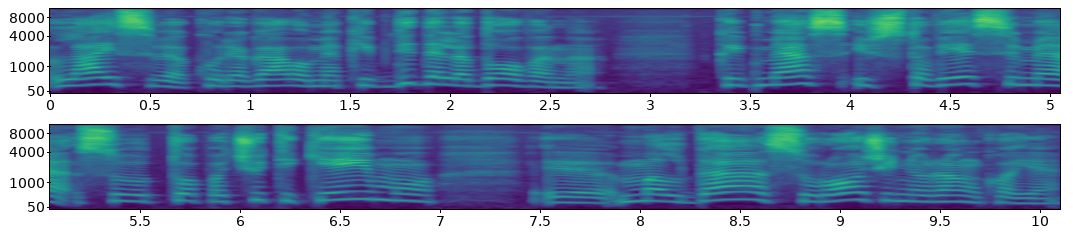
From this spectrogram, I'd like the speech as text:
laisvę, kurią gavome kaip didelę dovaną, kaip mes išstovėsime su tuo pačiu tikėjimu, e, malda, su rožiniu rankoje.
